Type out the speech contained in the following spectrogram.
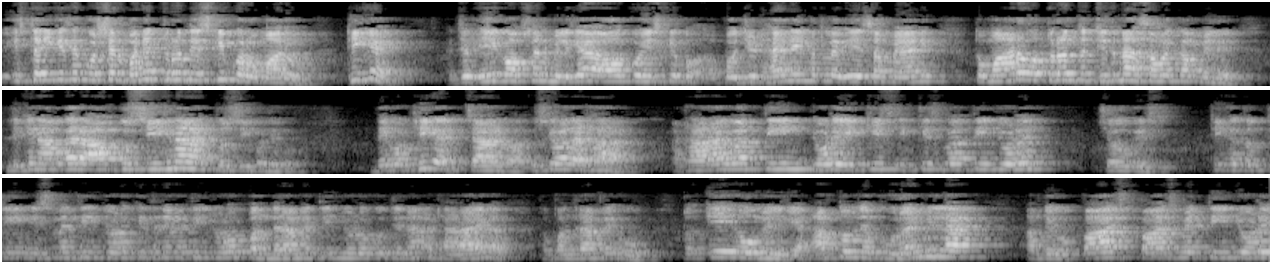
तो इस तरीके से क्वेश्चन बने, तुरंत स्किप करो, मारो, ठीक है? जब एक ऑप्शन मिल गया और कोई इसके अपोजिट है नहीं मतलब ए सब में है नहीं तो मारो, तुरंत जितना समय कम मिले। लेकिन अगर आपको सीखना है तो सीखो, देखो। देखो, ठीक है? चार के बाद, उसके बाद अठारह। अठारह के बाद तीन जोड़े इक्कीस इक्कीस के बाद तीन जोड़े चौबीस। ठीक है? तो तीन, इसमें तीन जोड़ो, कितने में तीन जोड़ो? पंद्रह में तीन जोड़ो को तीन अठारह आएगा तो पंद्रह पे ओ तो ए ओ मिल गया। अब तो मुझे पूरा ही मिल रहा है। अब देखो, पाँच पाँच में तीन जोड़े,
